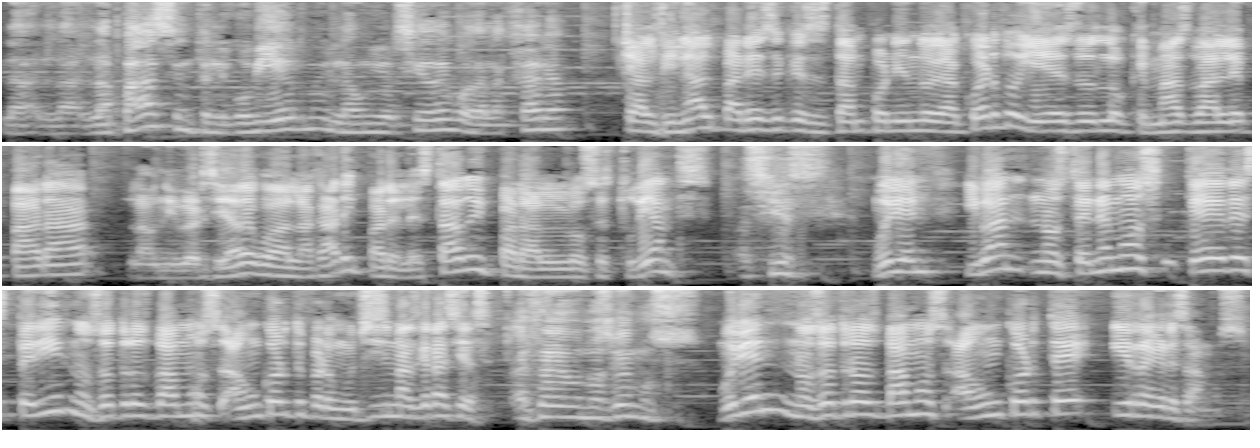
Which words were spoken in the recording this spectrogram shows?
la, la- la paz entre el gobierno y la Universidad de Guadalajara. Que al final parece que se están poniendo de acuerdo y eso es lo que más vale para la Universidad de Guadalajara y para el Estado y para los estudiantes. Así es. Muy bien, Iván, nos tenemos que despedir. Nosotros vamos a un corte, pero muchísimas gracias. Alfredo, nos vemos. Muy bien, nosotros vamos a un corte y regresamos.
